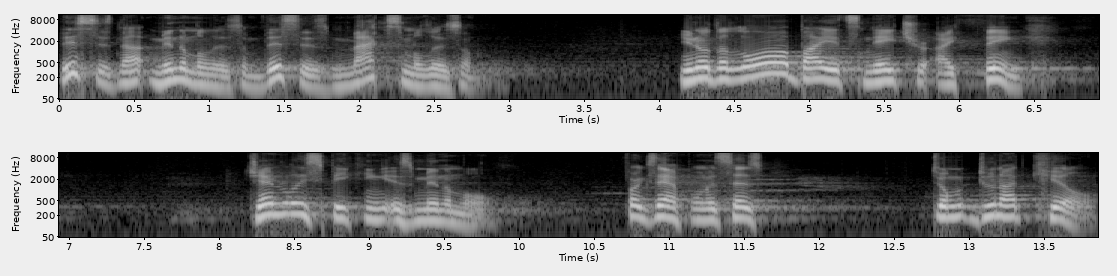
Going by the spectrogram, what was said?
This is not minimalism, this is maximalism. You know, the law by its nature, I think, generally speaking, is minimal. For example, when it says, don't, do not kill,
